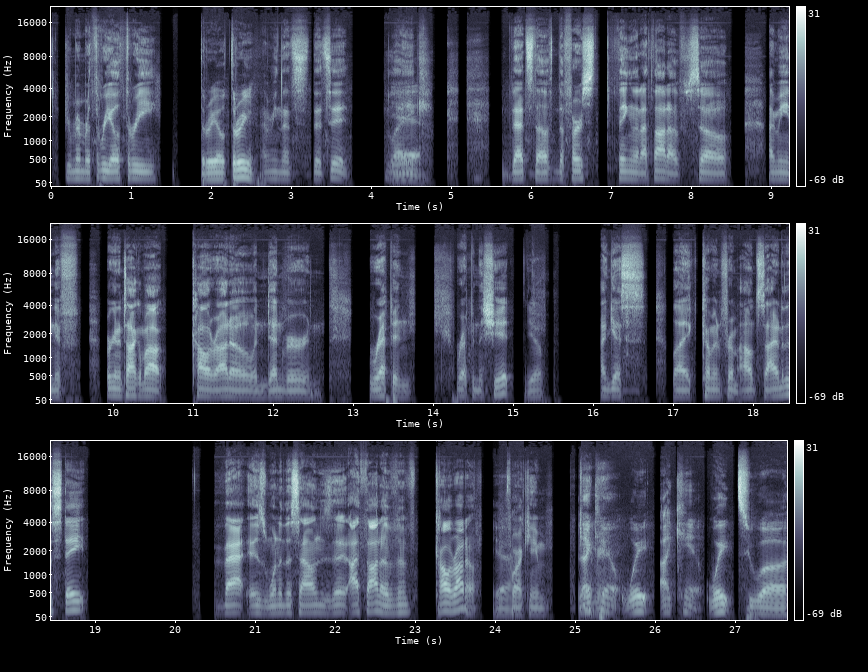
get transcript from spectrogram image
If you remember 303, Three oh three. I mean that's that's it. Yeah. Like that's the the first thing that I thought of. So, I mean, if we're gonna talk about Colorado and Denver and repping repping the shit, Yep. I guess like coming from outside of the state, that is one of the sounds that I thought of of Colorado Yeah. before I came. And I came here. can't wait. I can't wait to uh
